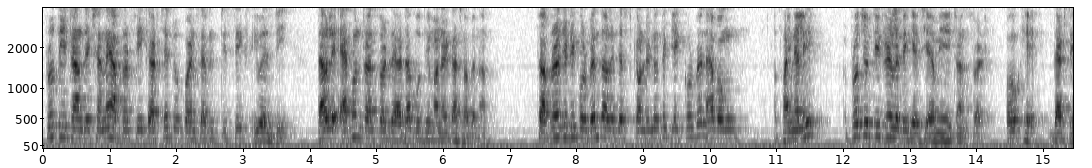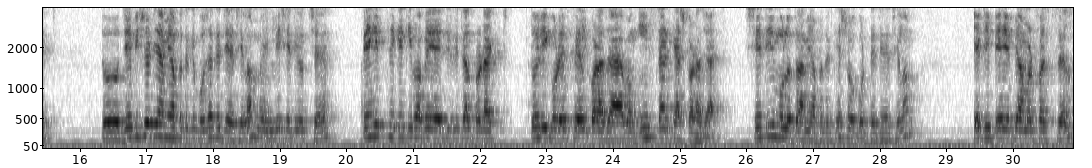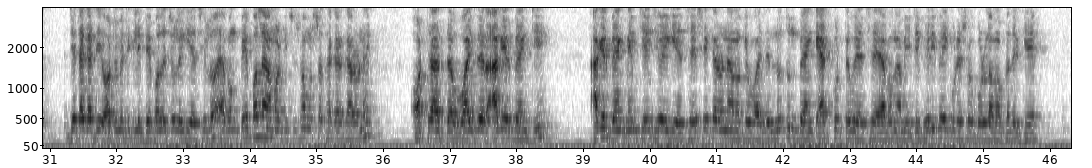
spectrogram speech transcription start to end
প্রতি ট্রানজেকশনে আপনার ফি কাটছে two point seventy six USD তাহলে এখন ট্রান্সফার দেওয়াটা বুদ্ধিমানের কাজ হবে না। তো আপনারা যেটি করবেন, তাহলে জাস্ট কন্টিনিউতে ক্লিক করবেন এবং ফাইনালি প্রচুর টিউটোরিয়ালে দেখিয়েছি আমি এই ট্রান্সফার ওকে দ্যাটস ইট তো যে বিষয়টি আমি আপনাদেরকে বোঝাতে চেয়েছিলাম মেইনলি সেটি হচ্ছে পেহিপ থেকে কীভাবে ডিজিটাল প্রোডাক্ট তৈরি করে সেল করা যায় এবং ইনস্ট্যান্ট ক্যাশ করা যায়। সেটি মূলত আমি আপনাদেরকে শো করতে চেয়েছিলাম। এটি পেহিপে আমার ফার্স্ট সেল যে টাকাটি অটোমেটিক্যালি পেপালে চলে গিয়েছিল এবং পেপালে আমার কিছু সমস্যা থাকার কারণে, অর্থাৎ ওয়াইজের আগের ব্যাংকটি, আগের ব্যাংক নেম চেঞ্জ হয়ে গিয়েছে, সে কারণে আমাকে ওয়াইজের নতুন ব্যাংক অ্যাড করতে হয়েছে এবং আমি এটি ভেরিফাই করে শো করলাম আপনাদেরকে।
